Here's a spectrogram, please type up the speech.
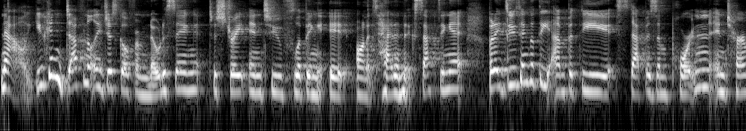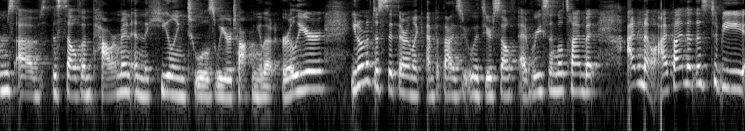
Now, you can definitely just go from noticing to straight into flipping it on its head and accepting it, but I do think that the empathy step is important in terms of the self empowerment and the healing tools we were talking about earlier. You don't have to sit there and like empathize with yourself every single time, but I don't know. I find that this to be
